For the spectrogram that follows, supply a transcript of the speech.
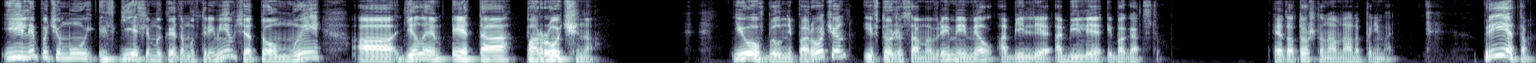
или почему, если мы к этому стремимся, то мы а, делаем это порочно. Иов был непорочен и в то же самое время имел обилие, обилие и богатство. Это то, что нам надо понимать. При этом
